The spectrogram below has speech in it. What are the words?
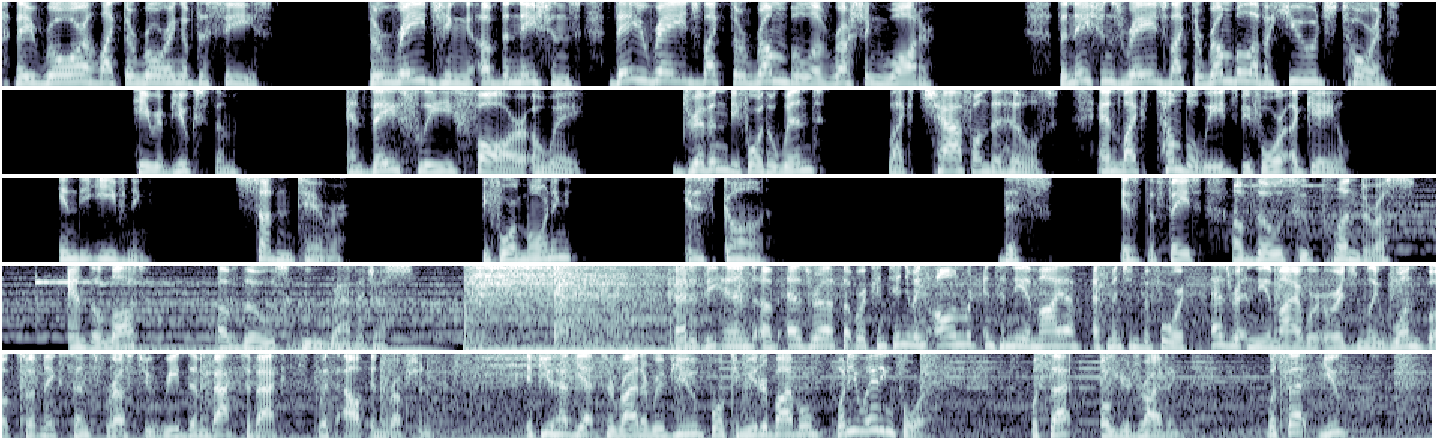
They roar like the roaring of the seas. The raging of the nations, they rage like the rumble of rushing water. The nations rage like the rumble of a huge torrent. He rebukes them, and they flee far away, driven before the wind, like chaff on the hills, and like tumbleweeds before a gale. In the evening, sudden terror before morning, it is gone. This is the fate of those who plunder us, and the lot of those who ravage us. That is the end of Ezra, but we're continuing onward into Nehemiah. As mentioned before, Ezra and Nehemiah were originally one book, so it makes sense for us to read them back to back without interruption. If you have yet to write a review for Commuter Bible, what are you waiting for? What's that? Oh, you're driving. What's that? You?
